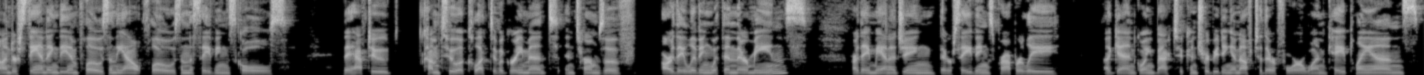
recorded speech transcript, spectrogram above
understanding the inflows and the outflows and the savings goals. They have to come to a collective agreement in terms of are they living within their means? Are they managing their savings properly? again, going back to contributing enough to their 401k plans.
